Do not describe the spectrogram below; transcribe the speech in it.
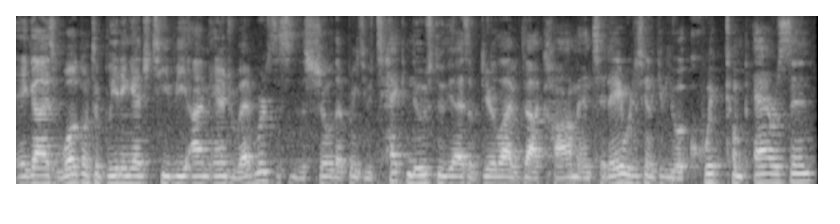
Hey guys, welcome to Bleeding Edge TV. I'm Andru Edwards. This is the show that brings you tech news through the eyes of GearLive.com, and today we're just going to give you a quick comparison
